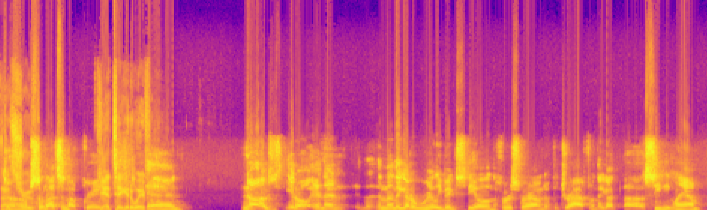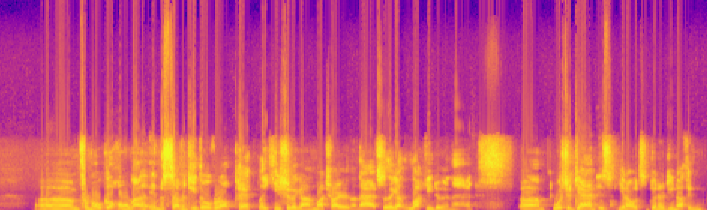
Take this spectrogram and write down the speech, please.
That's Um, true. So that's an upgrade. Can't take it away from him. no, I was just you know, and then and then they got a really big steal in the first round of the draft when they got uh, CeeDee Lamb um, from Oklahoma in the 17th overall pick. Like he should have gone much higher than that. So they got lucky doing that, um, which again is you know it's going to do nothing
